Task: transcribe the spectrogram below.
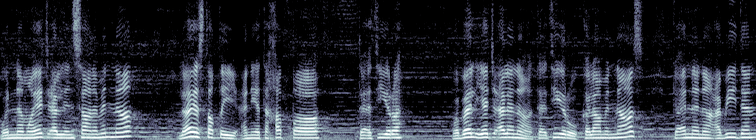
وإنما يجعل الإنسان منا لا يستطيع أن يتخطى تأثيره وبل يجعلنا تأثير كلام الناس كأننا عبيدا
